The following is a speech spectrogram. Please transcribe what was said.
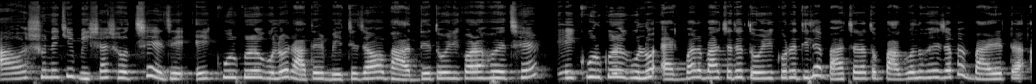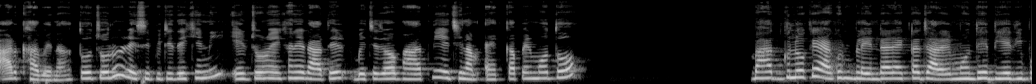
আওয়াজ শুনে কি বিশ্বাস হচ্ছে যে এই কুরকুরেগুলো রাতের বেঁচে যাওয়া ভাত দিয়ে তৈরি করা হয়েছে? এই কুরকুরেগুলো একবার বাচ্চাদের তৈরি করে দিলে বাচ্চারা তো পাগল হয়ে যাবে, বাইরেটা আর খাবে না। তো চলুন রেসিপিটি দেখে নিই। এর জন্য এখানে রাতের বেঁচে যাওয়া ভাত নিয়েছিলাম এক কাপের মতো। ভাতগুলোকে এখন ব্লেন্ডার একটা জারের মধ্যে দিয়ে দিব।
